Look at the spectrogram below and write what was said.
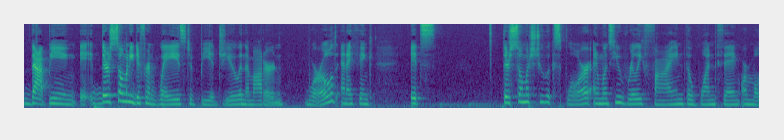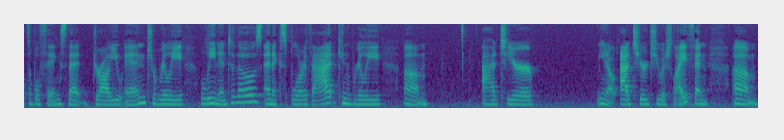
that being. It, there's so many different ways to be a Jew in the modern world, and I think it's there's so much to explore and once you really find the one thing or multiple things that draw you in to really lean into those and explore that can really um, add to your you know add to your jewish life and um,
